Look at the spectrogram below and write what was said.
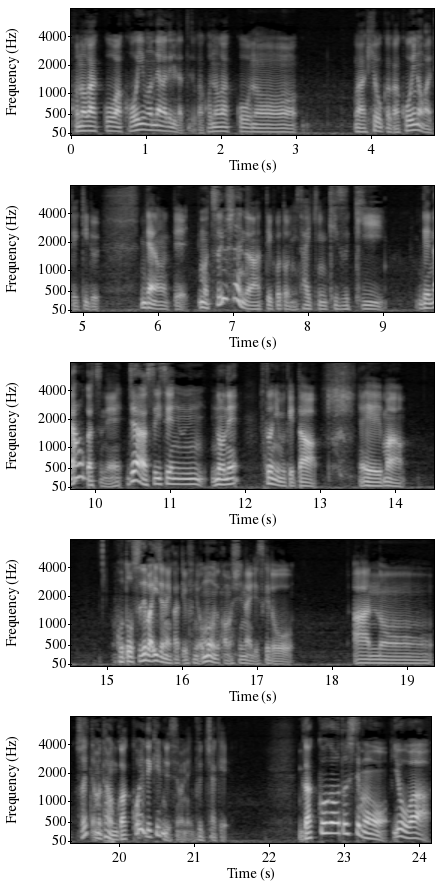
この学校はこういう問題が出るだったりとか、この学校の、は評価がこういうのができる、みたいなのって、もう通用しないんだなっていうことに最近気づき、で、なおかつね、じゃあ推薦のね、人に向けた、えー、まあ、ことをすればいいじゃないかっていうふうに思うのかもしれないですけど、あのー、それっても多分学校でできるんですよね、ぶっちゃけ。学校側としても、要は、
